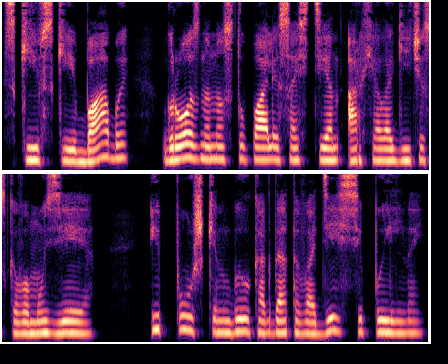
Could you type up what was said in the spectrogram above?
Скифские бабы грозно наступали со стен археологического музея. И Пушкин был когда-то в Одессе пыльной.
